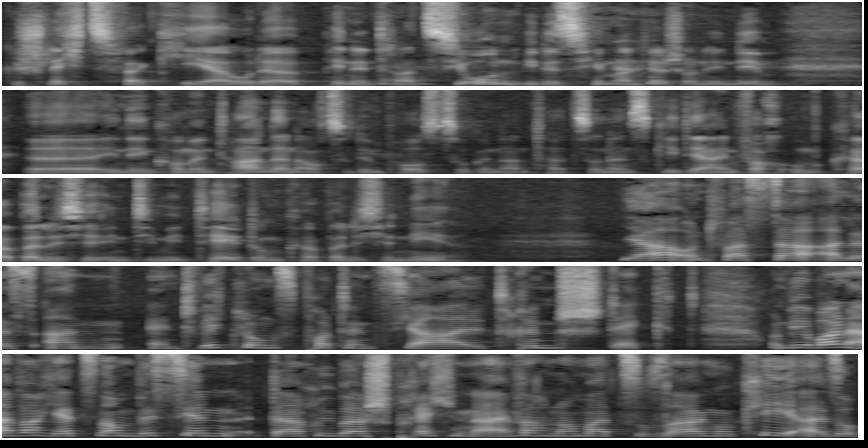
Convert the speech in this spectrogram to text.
Geschlechtsverkehr oder Penetration, wie das jemand ja schon in dem äh, in den Kommentaren dann auch zu dem Post so genannt hat, sondern es geht ja einfach um körperliche Intimität, um körperliche Nähe. Ja, und was da alles an Entwicklungspotenzial drinsteckt. Und wir wollen einfach jetzt noch ein bisschen darüber sprechen, einfach nochmal zu sagen, okay, also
